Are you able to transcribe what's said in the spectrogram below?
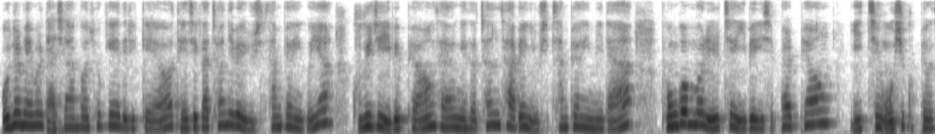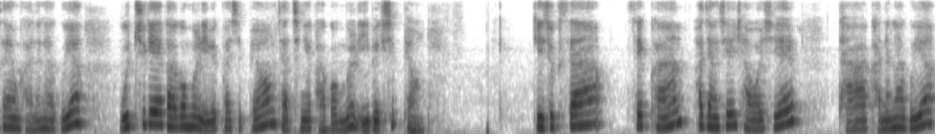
오늘 매물 다시 한번 소개해 드릴게요. 대지가 1263평이고요. 국유지 200평 사용해서 1463평입니다. 본 건물 1층 228평, 2층 59평 사용 가능하고요. 우측에 가건물 280평, 좌측에 가건물 210평. 기숙사 3칸, 화장실, 샤워실, 다 가능하고요.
